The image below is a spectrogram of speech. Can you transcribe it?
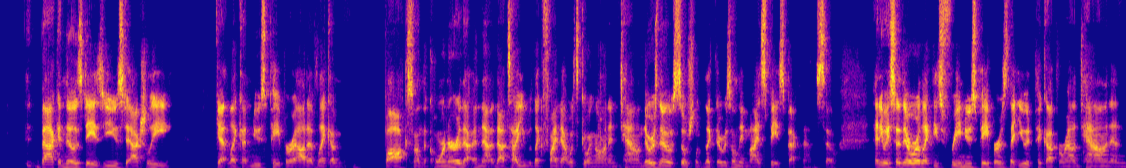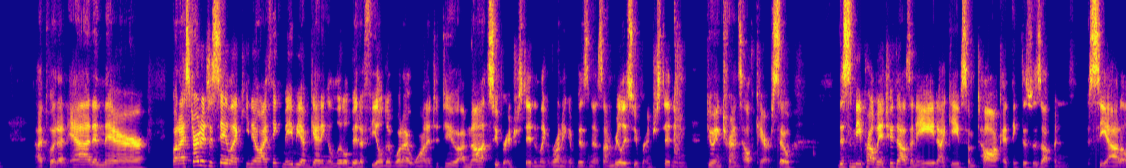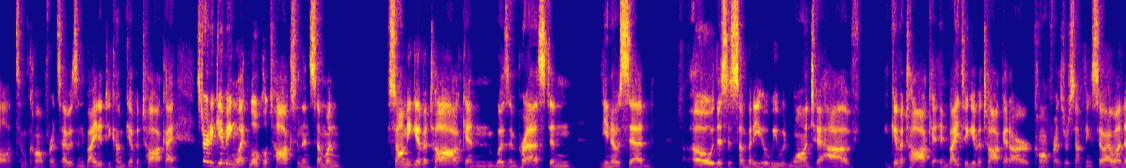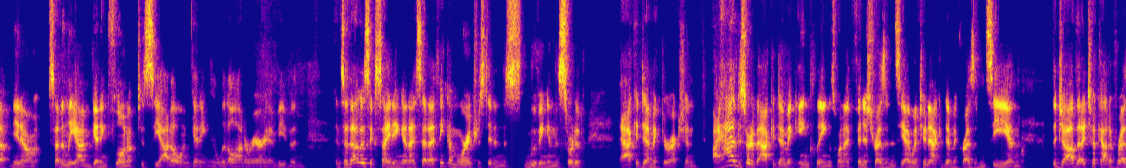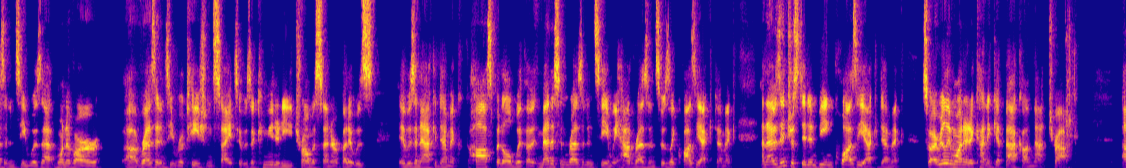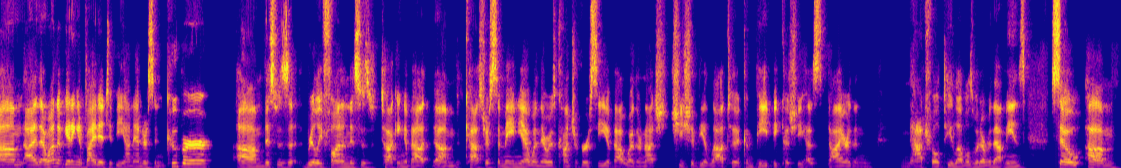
back in those days you used to actually get like a newspaper out of like a box on the corner that and that that's how you would like find out what's going on in town there was no social like there was only myspace back then so anyway so there were like these free newspapers that you would pick up around town and i put an ad in there but I started to say like, you know, I think maybe I'm getting a little bit of field of what I wanted to do. I'm not super interested in like running a business. I'm really super interested in doing trans healthcare. So this is me probably in 2008. I gave some talk. I think this was up in Seattle at some conference. I was invited to come give a talk. I started giving like local talks and then someone saw me give a talk and was impressed and you know said, "Oh, this is somebody who we would want to have give a talk, invite to give a talk at our conference or something. So I wound up, you know, suddenly I'm getting flown up to Seattle and getting a little honorarium even. And so that was exciting. And I said, I think I'm more interested in this moving in this sort of academic direction. I had sort of academic inklings when I finished residency. I went to an academic residency and the job that I took out of residency was at one of our uh, residency rotation sites. It was a community trauma center, but it was it was an academic hospital with a medicine residency and we had residents so it was like quasi academic and i was interested in being quasi academic so i really wanted to kind of get back on that track um, I, I wound up getting invited to be on anderson cooper um, this was really fun and this is talking about um, Caster Semenya when there was controversy about whether or not she should be allowed to compete because she has higher than natural t levels whatever that means so um,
